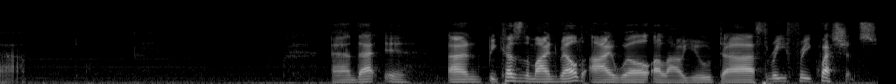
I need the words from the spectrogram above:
Uh, and that is, and because of the mind meld, I will allow you uh, three free questions.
